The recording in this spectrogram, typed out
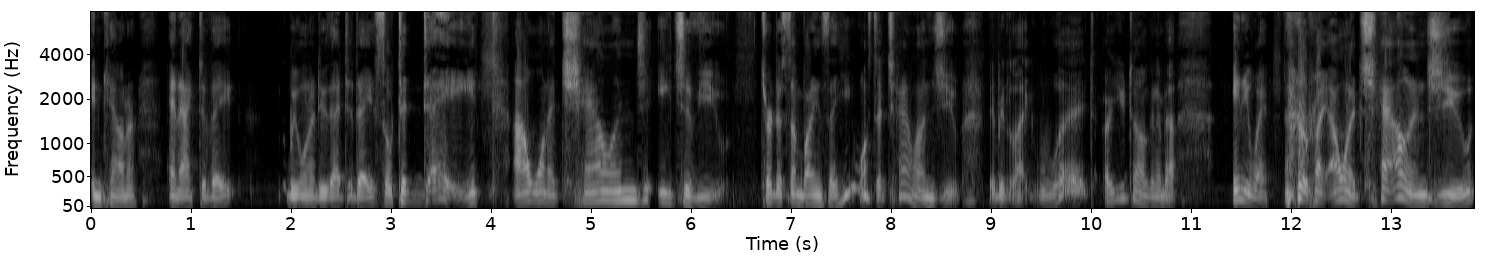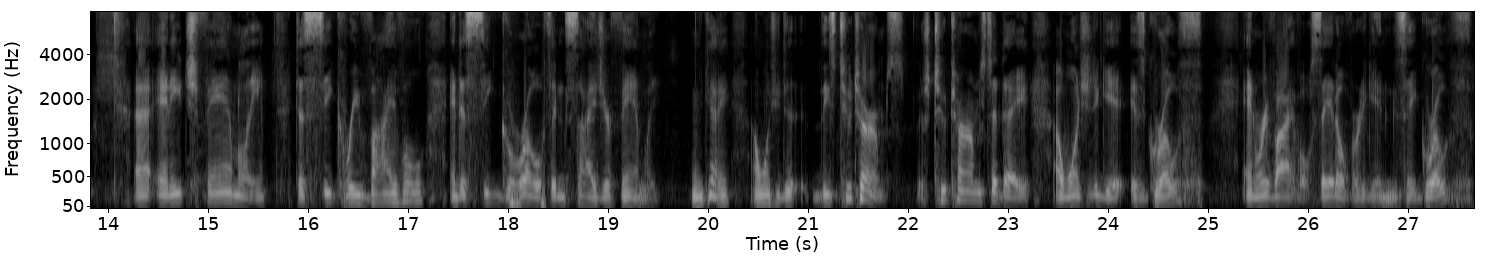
encounter, and activate. We want to do that today. So today, I want to challenge each of you. Turn to somebody and say, He wants to challenge you. They'd be like, What are you talking about? Anyway, all right, I want to challenge you uh, and each family to seek revival and to seek growth inside your family. Okay, I want you to these two terms. There's two terms today. I want you to get is growth and revival. Say it over again. You say growth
